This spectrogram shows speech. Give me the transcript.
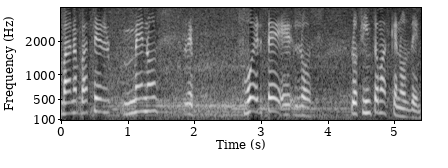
van va a ser menos eh, fuerte eh, los, los síntomas que nos den.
